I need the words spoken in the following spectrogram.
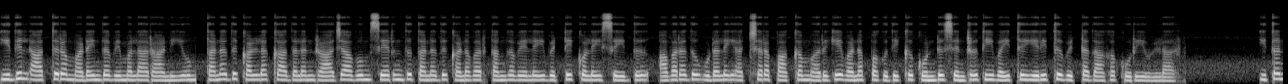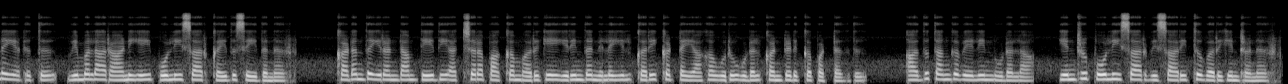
இதில் ஆத்திரம் அடைந்த விமலா ராணியும் தனது கள்ளக்காதலன் ராஜாவும் சேர்ந்து தனது கணவர் தங்கவேலை வெட்டி கொலை செய்து அவரது உடலை அச்சரப்பாக்கம் அருகே வனப்பகுதிக்கு கொண்டு சென்று தீ வைத்து எரித்து விட்டதாக கூறியுள்ளார். இதனையடுத்து விமலா ராணியை போலீசார் கைது செய்தனர். கடந்த இரண்டாம் தேதி அச்சரப்பாக்கம் அருகே எரிந்த நிலையில் கரிக்கட்டையாக ஒரு உடல் கண்டெடுக்கப்பட்டது. அது தங்கவேலின் உடலா? என்று போலீசார் விசாரித்து வருகின்றனர்.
